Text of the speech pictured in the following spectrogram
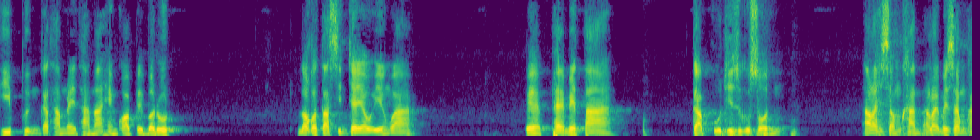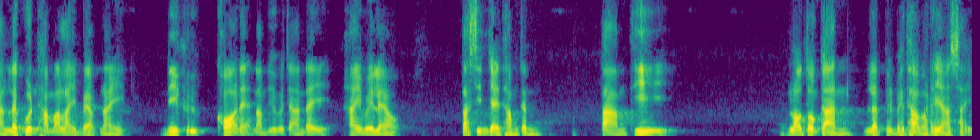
ที่พึงกระทำในฐานะแห่งความเป็นบรุษเราก็ตัดสินใจเอาเองว่าแผ่เมตตากับอุทิศกุศล อะไรสำคัญอะไรไม่สำคัญ และควรทำอะไรแบบไหน นี่คือข้อแนะนำที่พระอาจารย์ได้ให้ไว้แล้ว ตัดสินใจทำกันตามที่เราต้องการและเป็นไปตามอัธยาศัย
